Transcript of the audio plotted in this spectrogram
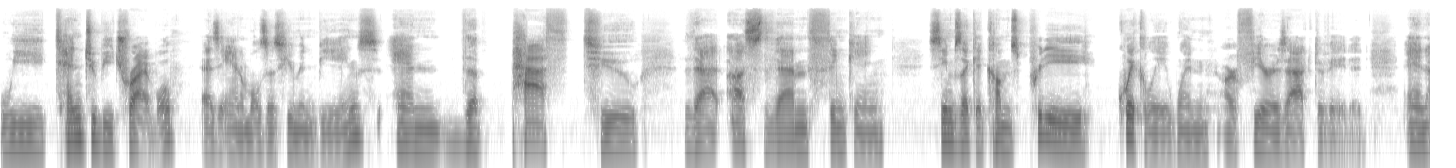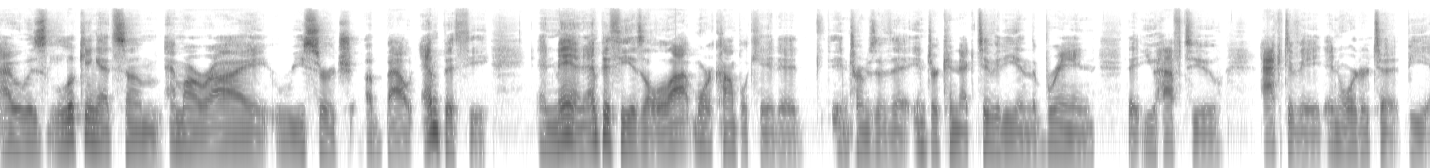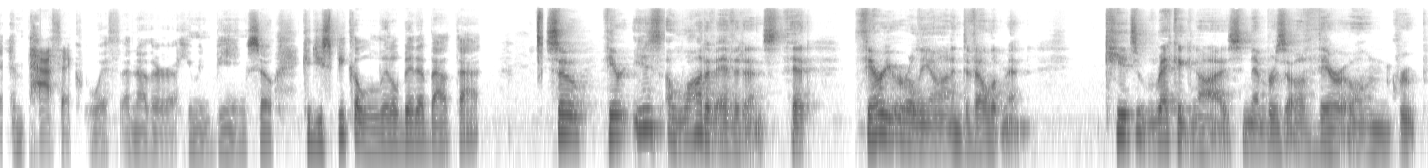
we tend to be tribal as animals, as human beings. And the path to that us them thinking seems like it comes pretty quickly when our fear is activated. And I was looking at some MRI research about empathy. And man, empathy is a lot more complicated in terms of the interconnectivity in the brain that you have to activate in order to be empathic with another human being. So, could you speak a little bit about that? So, there is a lot of evidence that very early on in development, kids recognize members of their own group.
